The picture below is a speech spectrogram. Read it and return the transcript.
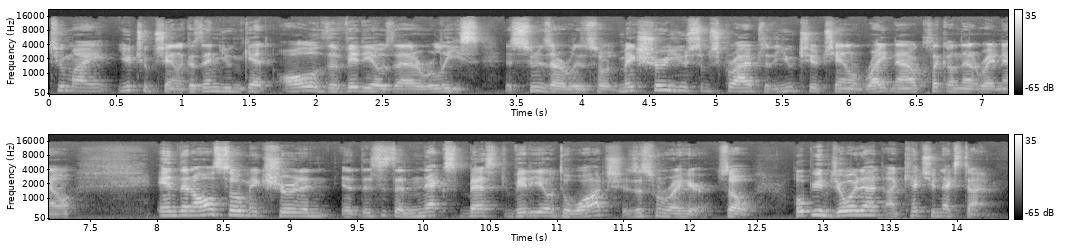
to my YouTube channel because then you can get all of the videos that I release as soon as I release. So make sure you subscribe to the YouTube channel right now. Click on that right now. And then also make sure that uh, this is the next best video to watch is this one right here. So hope you enjoy that. I'll catch you next time.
